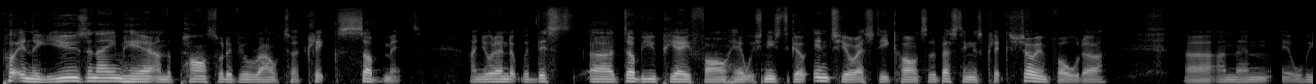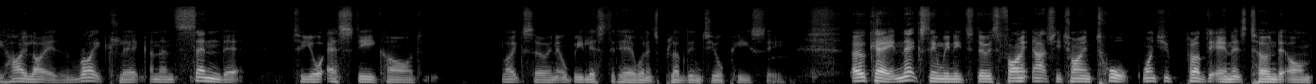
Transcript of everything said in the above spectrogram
Put in the username here and the password of your router. Click Submit and you'll end up with this uh, WPA file here which needs to go into your SD card. So the best thing is click show in folder uh, and then it will be highlighted. Right click and then send it to your SD card like so and it will be listed here when it's plugged into your PC okay next thing we need to do is find actually try and talk. Once you've plugged it in it's turned it on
